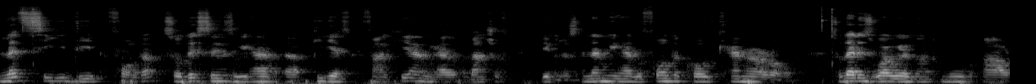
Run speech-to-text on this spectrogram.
let's see the folder. So this is, we have a PDF file here and we have a bunch of images. And then we have a folder called camera roll. So that is where we are going to move our,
